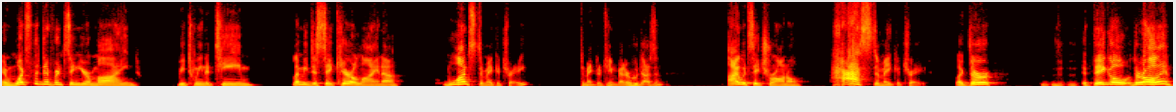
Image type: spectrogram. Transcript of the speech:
And what's the difference in your mind between a team? Let me just say Carolina wants to make a trade to make their team better. Who doesn't? I would say Toronto has to make a trade. Like they're, if they go, they're all in.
